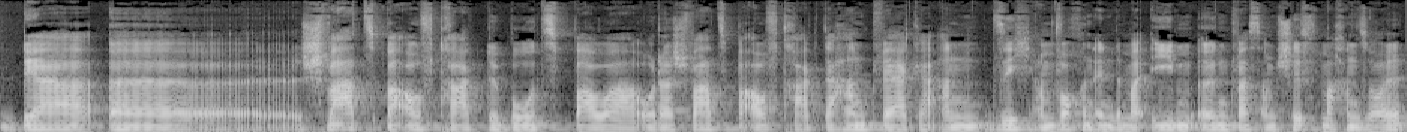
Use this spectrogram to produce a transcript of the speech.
der äh, schwarzbeauftragte Bootsbauer oder schwarzbeauftragte Handwerker an sich am Wochenende mal eben irgendwas am Schiff machen soll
